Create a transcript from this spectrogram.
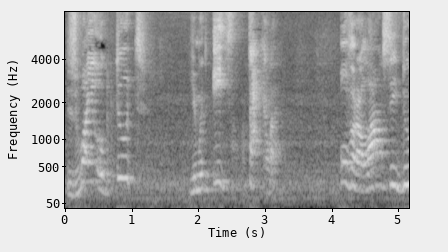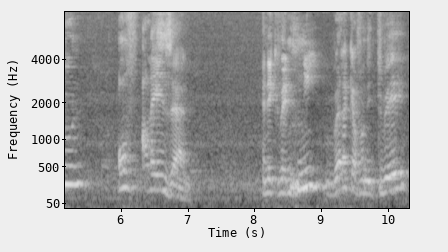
Dus wat je ook doet, je moet iets tackelen. Of een relatie doen, of alleen zijn. En ik weet niet welke van die twee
